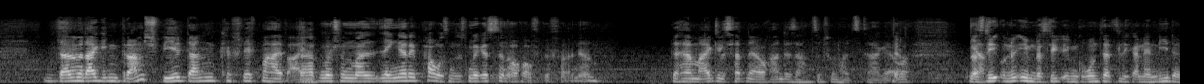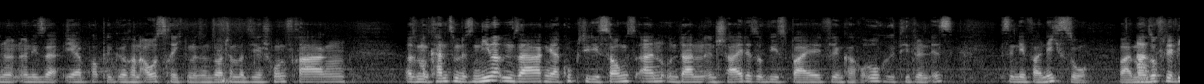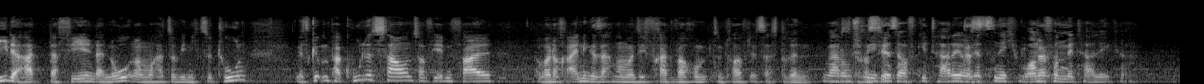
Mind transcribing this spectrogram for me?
da wenn man da gegen Drums spielt, dann schläft man halb da ein. hat man schon mal längere Pausen. Das ist mir gestern auch aufgefallen, ja. Der Herr Michaels hat ja auch andere Sachen zu tun heutzutage. Aber Das, ja. liegt, und eben, das liegt eben grundsätzlich an den Liedern und an dieser eher poppigeren Ausrichtung. Also dann sollte man sich ja schon fragen, also man kann zumindest niemandem sagen, ja, guck dir die Songs an und dann entscheide, so wie es bei vielen Karaoke-Titeln ist. ist in dem Fall nicht so. Weil man Ah. so viele Lieder hat, da fehlen da Noten und man hat so wenig zu tun. Es gibt ein paar coole Sounds auf jeden Fall, aber doch einige Sachen, wo man sich fragt, warum zum Teufel ist das drin? Warum Das spiele ich das auf Gitarre und das- jetzt nicht One das- von Metallica?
